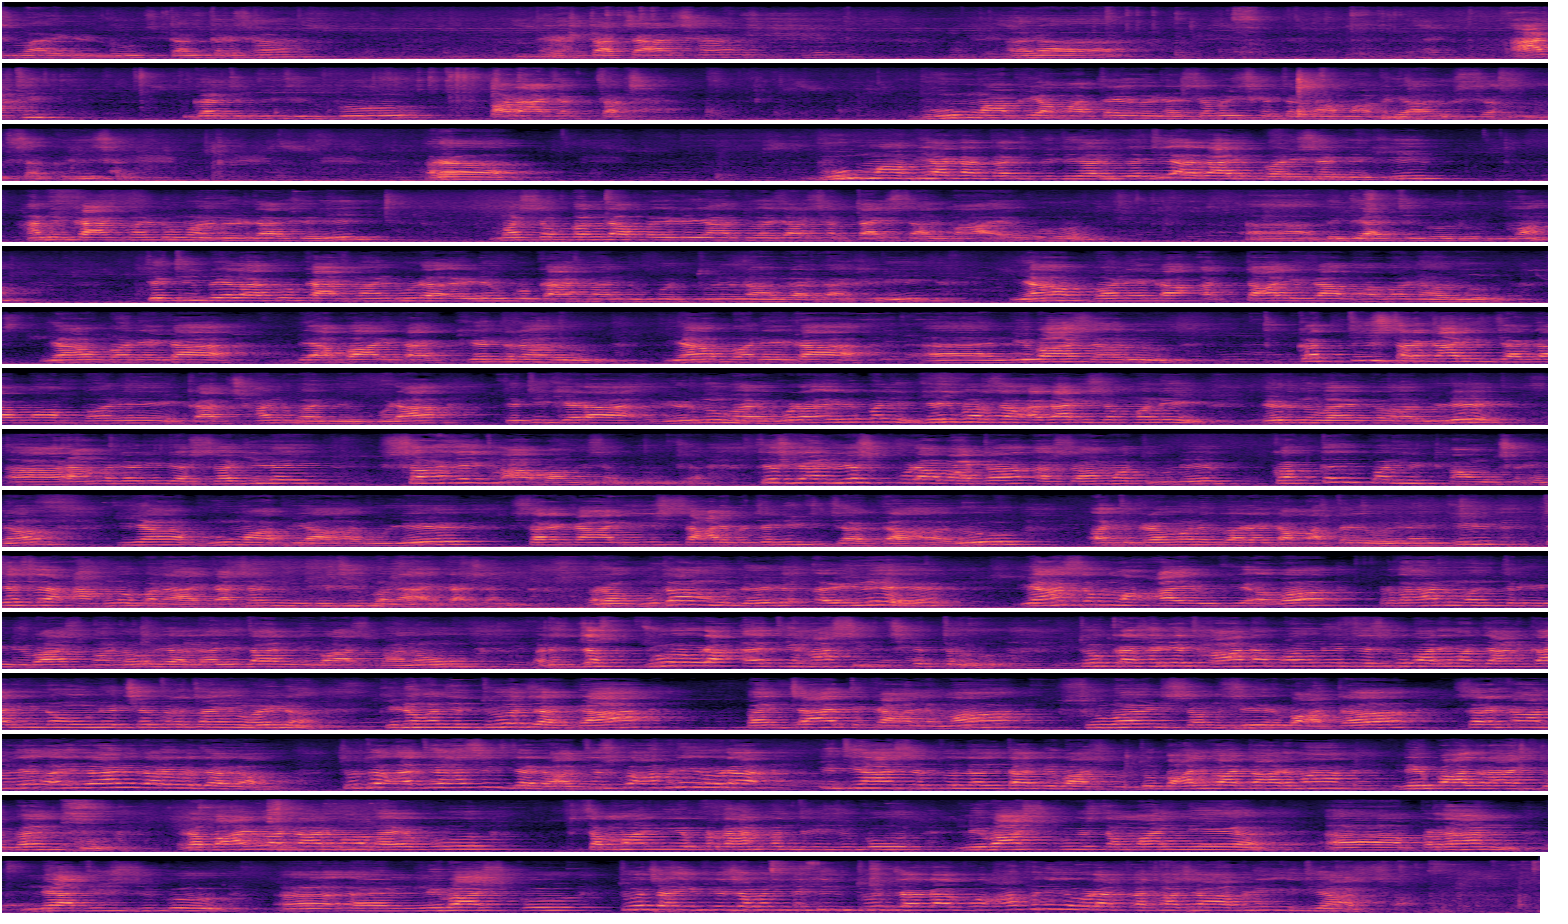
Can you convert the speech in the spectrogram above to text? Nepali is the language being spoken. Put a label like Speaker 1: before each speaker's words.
Speaker 1: देशमा अहिले लुटतन्त्र छ भ्रष्टाचार आर्थिक गतिविधिको अराजकता छ भूमाफिया मात्रै होइन सबै क्षेत्रमा माफियाहरू स- सक्रिय छन् र भूमाफियाका गतिविधिहरू यति अगाडि बढिसके कि हामी काठमाडौँमा हिँड्दाखेरि म सबभन्दा पहिले यहाँ दुई हज़ार सत्ताइस सालमा आएको हो। विद्यार्थीको रूपमा। त्यति बेलाको काठमाडौँ र अहिलेको काठमाडौँको तुलना गर्दाखेरि यहाँ बनेका अट्टालिका भवनहरू यहाँ बनेका व्यापारका केन्द्रहरू यहाँ बनेका निवासहरू कति सरकारी जग्गामा बनेका छन् भन्ने कुरा त्यतिखेर हिँड्नु भएको र अहिले पनि केही वर्ष अगाडिसम्म नै हिँड्नु भएकोहरूले अ, राम्ररी र सजिलै सहजै थाहा पाउन सक्नुहुन्छ। त्यस कारण यस कुराबाट असहमत हुने कतै पनि ठाउँ छैन कि यहाँ भूमाफियाहरूले सरकारी सार्वजनिक जग्गाहरू अतिक्रमण गरेका मात्रै होइनन् कि त्यसलाई आफ्नो बनाएका छन् निजी बनाएका छन्। र हुँदाहुँदै अहिले यहाँसम्म आयो कि अब प्रधानमन्त्री निवास भनौँ या ललिता निवास भनौँ र जस जो एउटा ऐतिहासिक क्षेत्र हो त्यो कसैले थाहा नपाउने त्यसको बारेमा जानकारी नहुने क्षेत्र चाहिँ होइन। किनभने त्यो जग्गा पञ्चायत कालमा सुवर्ण शमशेरबाट सरकारले अधिग्रहण गरेको जग्गा हो। त्यो त ऐतिहासिक जग्गा हो। त्यसको आफ्नै एउटा इतिहास छ त्यो ललिता निवासको त्यो बालुवाटारमा नेपाल राष्ट्र बैङ्कको र बालुवाटारमा भएको सम्मानीय प्रधानमन्त्रीजीको निवासको सम्मानीय प्रधान न्यायाधीशजीको निवासको त्यो चाहिँ के छ भनेदेखि त्यो जग्गाको आफ्नै एउटा कथा छ आफ्नै इतिहास छ।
